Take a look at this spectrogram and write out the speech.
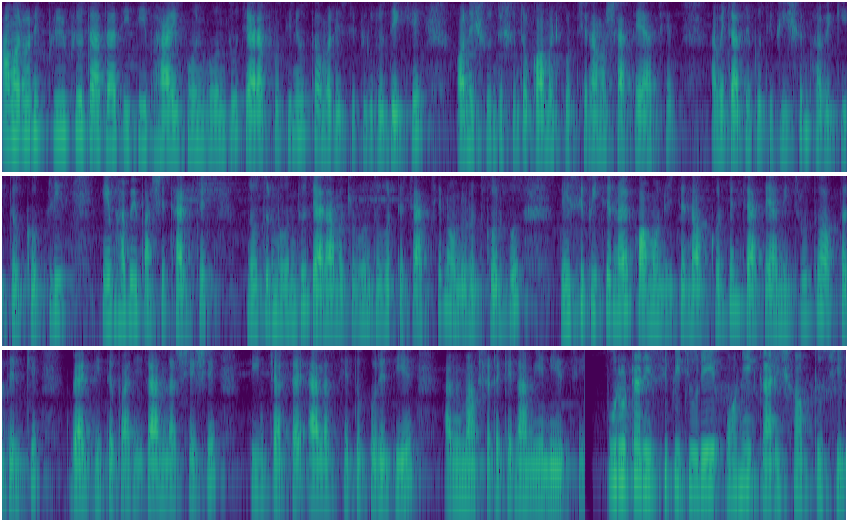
আমার অনেক প্রিয় প্রিয় দাদা, দিদি, ভাই, বোন, বন্ধু যারা প্রতিনিয়ত আমার রেসিপিগুলো দেখে অনেক সুন্দর সুন্দর কমেন্ট করছেন, আমার সাথে আছেন। আমি তাদের প্রতি ভীষণভাবে কৃতজ্ঞ। প্লিজ এভাবে পাশে থাকবেন। নতুন বন্ধু যারা আমাকে বন্ধু করতে চাচ্ছেন, অনুরোধ করব রেসিপিতে নয় কমিউনিটিতে নক করবেন যাতে আমি দ্রুত আপনাদেরকে ব্যাগ দিতে পারি। রান্নার শেষে তিন, চারটা এলাচ থেতু করে দিয়ে আমি মাংসটাকে নামিয়ে নিয়েছি। পুরোটা রেসিপি জুড়ে অনেক গাড়ি শব্দ ছিল।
